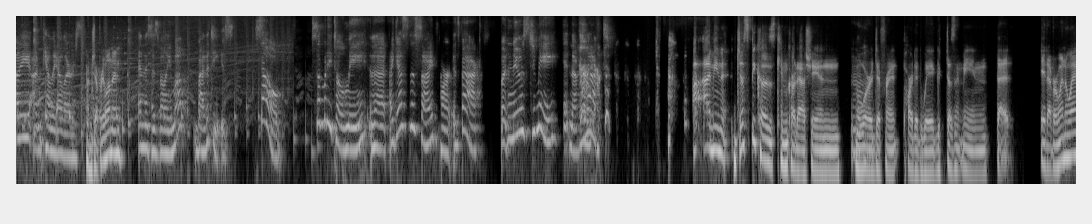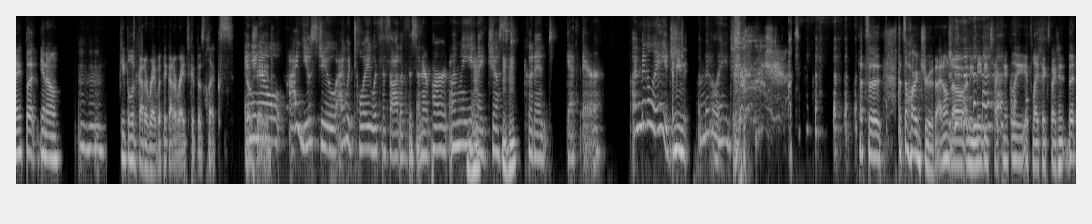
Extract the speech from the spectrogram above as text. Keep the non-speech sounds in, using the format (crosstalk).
everybody. I'm Kelly Ellers. I'm Jeffrey Lennon. And this is Volume Up by the Tease. So, somebody told me that I guess the side part is back, but news to me, it never (laughs) left. I, mean, just because Kim Kardashian Mm. wore a different parted wig doesn't mean that it ever went away. But, you know, hmm people have got to write what they got to write to get those clicks. No And you shade. know, I used to, I would toy with the thought of the center part on me, and I just Mhm. couldn't get there. I'm middle aged. I mean, I'm middle aged. (laughs) (laughs) that's a that's a hard truth. I don't know. I mean, maybe technically if life expectancy, but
